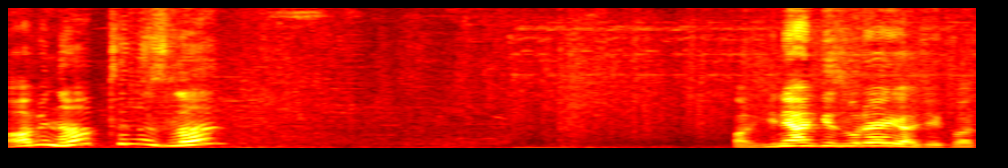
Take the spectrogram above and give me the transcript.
Abi ne yaptınız lan? Bak yine herkes buraya gelecek bak.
